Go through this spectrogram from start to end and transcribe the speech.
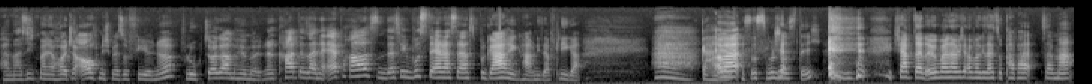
Hör mal, sieht man ja heute auch nicht mehr so viel, ne? Flugzeuge am Himmel. Dann kam er seine App raus und deswegen wusste er, dass er aus Bulgarien kam, dieser Flieger. Geil. Aber es ist so lustig. Ich habe dann irgendwann habe ich auch mal gesagt, so Papa, sag mal,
